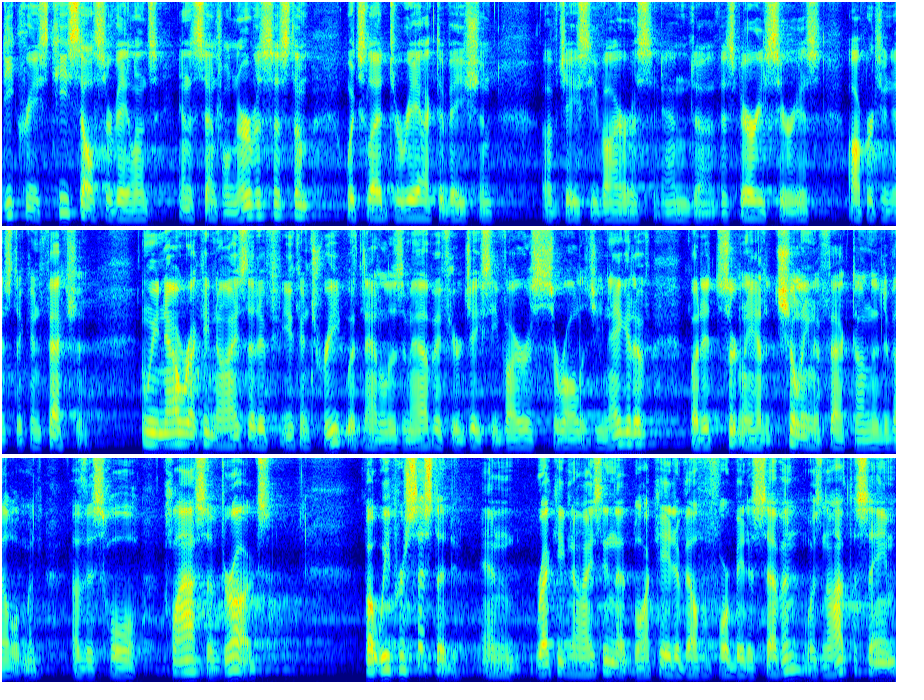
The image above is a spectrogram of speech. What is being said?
decreased T cell surveillance in the central nervous system, which led to reactivation of JC virus and uh, this very serious opportunistic infection. We now recognize that if you can treat with natalizumab if you're JC virus serology negative, but it certainly had a chilling effect on the development of this whole class of drugs. But we persisted in recognizing that blockade of alpha 4 beta 7 was not the same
